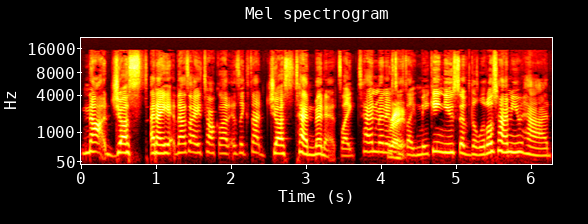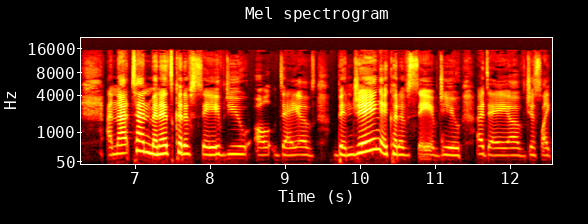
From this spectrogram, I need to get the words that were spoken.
not just and I that's why I talk a lot. It's like it's not just 10 minutes. Like 10 minutes right. is like making use of the little time you had. And that 10 minutes could have saved you a day of binging. It could have saved you a day of just like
